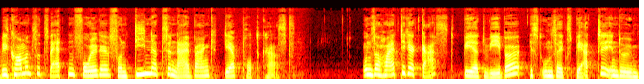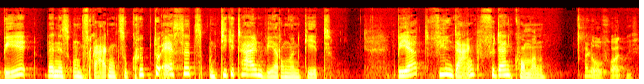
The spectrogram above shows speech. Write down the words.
Willkommen zur zweiten Folge von Die Nationalbank, der Podcast. Unser heutiger Gast, Beat Weber, ist unser Experte in der ÖMB, wenn es um Fragen zu Kryptoassets und digitalen Währungen geht. Beat, vielen Dank für dein Kommen. Hallo, freut mich.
